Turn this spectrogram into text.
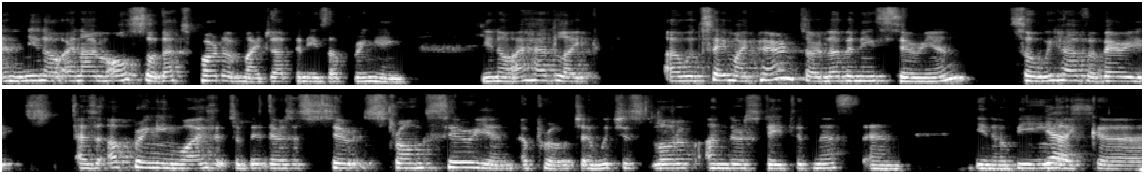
and you know, and I'm also that's part of my Japanese upbringing. You know, I had like I would say my parents are Lebanese Syrian, so we have a very as upbringing wise, it's a bit there's a strong Syrian approach, and which is a lot of understatedness and you know being Yes. like uh,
